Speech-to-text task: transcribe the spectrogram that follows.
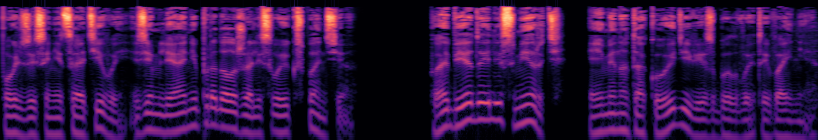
Пользуясь инициативой, земляне продолжали свою экспансию. Победа или смерть — именно такой девиз был в этой войне.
